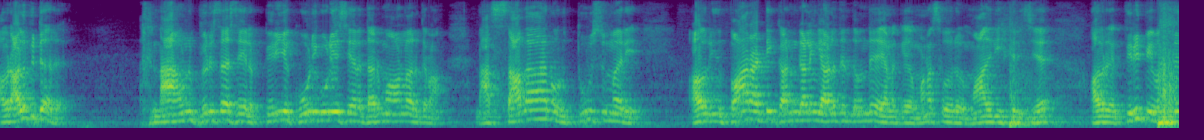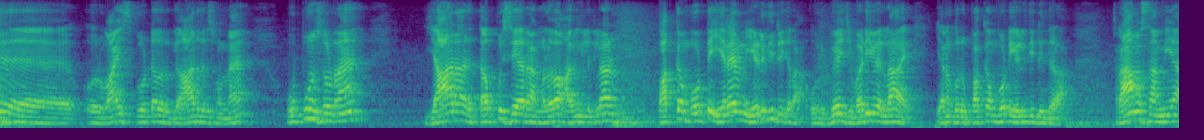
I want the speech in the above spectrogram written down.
அவர் அழுதுட்டார். நான் ஒன்றும் பெருசாக செய்யலை. பெரிய கோடி கோடியே செய்கிற தர்மம்லாம் இருக்கிறான். நான் சாதாரண ஒரு தூசு மாதிரி. அவர் இது பாராட்டி கண் கலங்கி அழுதுறது வந்து எனக்கு மனசு ஒரு மாதிரி ஆயிடுச்சு. அவர் திருப்பி வந்து ஒரு வாய்ஸ் போட்டு அவருக்கு ஆறுதல் சொன்னேன். உப்பும் சொல்கிறேன் யார் யார் தப்பு செய்கிறாங்களோ அவங்களுக்கெல்லாம் பக்கம் போட்டு இறைவன் எழுதிட்டு இருக்கிறான். ஒரு பேஜ் வடிவெல்லாம் எனக்கு ஒரு பக்கம் போட்டு எழுதிட்டு இருக்கிறான். ராமசாமியா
